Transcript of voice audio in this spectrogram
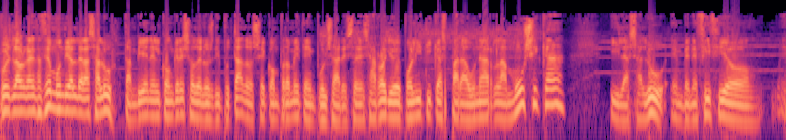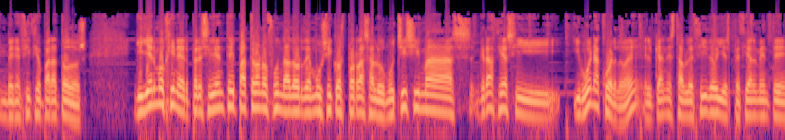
Pues la Organización Mundial de la Salud, también el Congreso de los Diputados, se compromete a impulsar ese desarrollo de políticas para unar la música y la salud en beneficio, en beneficio para todos. Guillermo Giner, presidente y patrono fundador de Músicos por la Salud, muchísimas gracias y, buen acuerdo ¿eh? el que han establecido y especialmente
